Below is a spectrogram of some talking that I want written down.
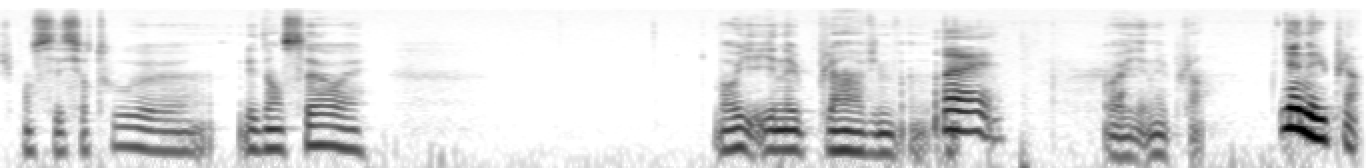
Je pense que c'est surtout euh, les danseurs, ouais. Bon, il y, y en a eu plein. Wim- Ouais, Ouais, il y en a eu plein. il y en a eu plein.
